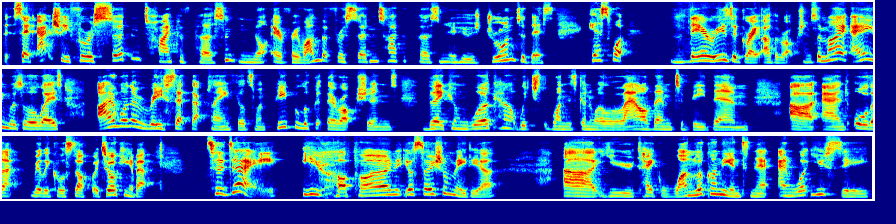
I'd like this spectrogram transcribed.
that said actually for a certain type of person not everyone but for a certain type of person who's drawn to this guess what? There is a great other option. So my aim was always I want to reset that playing field so when people look at their options, they can work out which one is going to allow them to be them uh, and all that really cool stuff we're talking about. Today, you hop on your social media, uh, you take one look on the internet, and what you see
